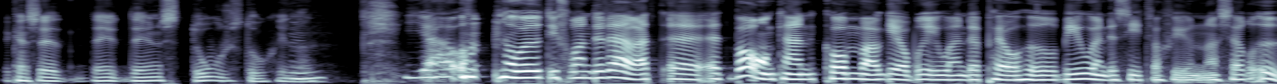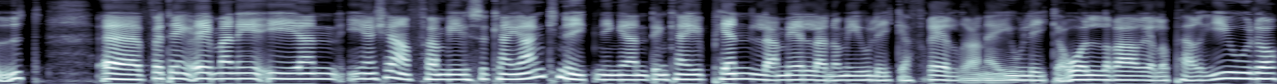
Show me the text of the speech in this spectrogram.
Det, kanske, det är en stor, stor skillnad. Mm. Ja, och- och utifrån det där att eh, ett barn kan komma och gå beroende på hur boendesituationerna ser ut. Eh, för är man i, i, en, i en kärnfamilj så kan ju anknytningen den kan ju pendla mellan de olika föräldrarna i olika åldrar eller perioder.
